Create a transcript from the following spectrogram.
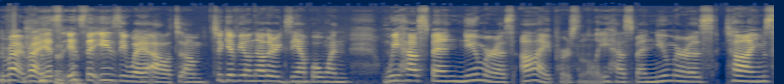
right, right. It's it's the easy way out. Um, to give you another example, when we have spent numerous, I personally have spent numerous times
